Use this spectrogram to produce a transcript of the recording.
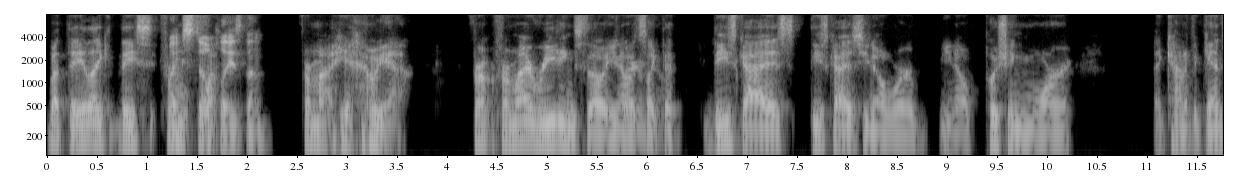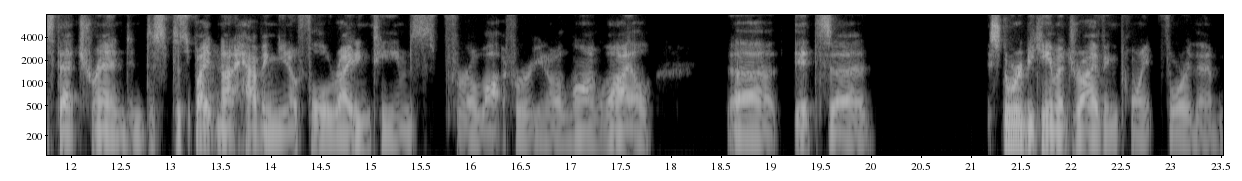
but they like they from like still what- plays them. from my yeah oh yeah from from my readings though you know Sorry, it's like that these guys these guys you know were you know pushing more kind of against that trend and dis- despite not having you know full writing teams for a lot for you know a long while uh it's uh story became a driving point for them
